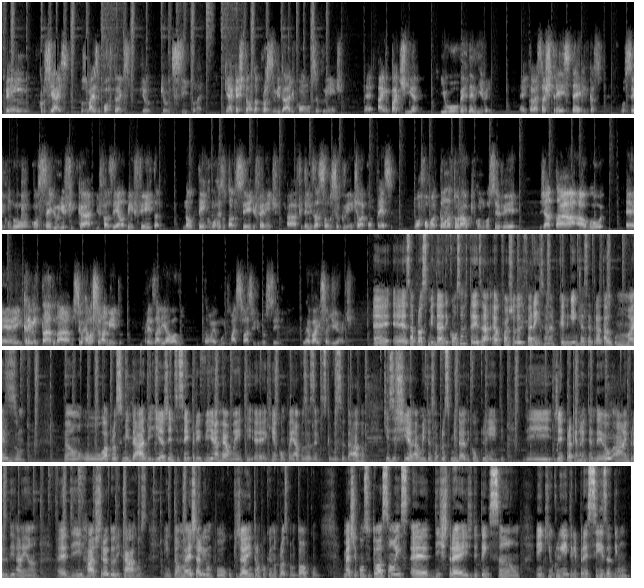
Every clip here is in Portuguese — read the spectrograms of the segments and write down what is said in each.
bem cruciais, os mais importantes que eu, que eu cito, né? Que é a questão da proximidade com o seu cliente, né? a empatia e o over-delivery. Né? Então, essas três técnicas, você quando consegue unificar e fazer ela bem feita, não tem como o resultado ser diferente. A fidelização do seu cliente ela acontece de uma forma tão natural que quando você vê já está algo é, incrementado na, no seu relacionamento empresarial ali. Então é muito mais fácil de você levar isso adiante. É, é, essa proximidade com certeza é o que faz toda a diferença, né? Porque ninguém quer ser tratado como mais um. Então, o, a proximidade, e a gente sempre via realmente, é, quem acompanhava os exemplos que você dava, que existia realmente essa proximidade com o cliente. De, gente, para quem não entendeu, a empresa de Ryan é de rastreador de carros. Então, mexe ali um pouco, que já entra um pouquinho no próximo tópico mexe com situações é, de estresse, de tensão, em que o cliente ele precisa de um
